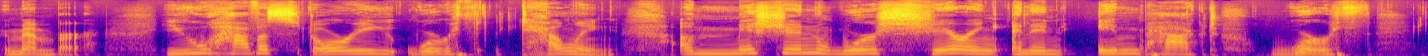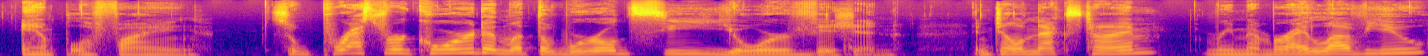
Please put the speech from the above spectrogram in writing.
Remember, you have a story worth telling, a mission worth sharing, and an impact worth amplifying. So press record and let the world see your vision. Until next time, remember I love you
